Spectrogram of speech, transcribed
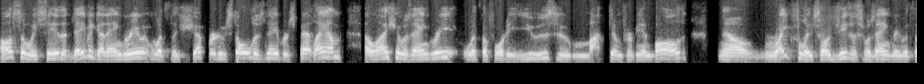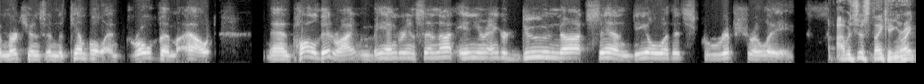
Also, we see that David got angry with the shepherd who stole his neighbor's pet lamb. Elisha was angry with the 40 youths who mocked him for being bald. Now, rightfully so, Jesus was angry with the merchants in the temple and drove them out. And Paul did right and be angry and sin not. In your anger, do not sin. Deal with it scripturally. I was just thinking right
